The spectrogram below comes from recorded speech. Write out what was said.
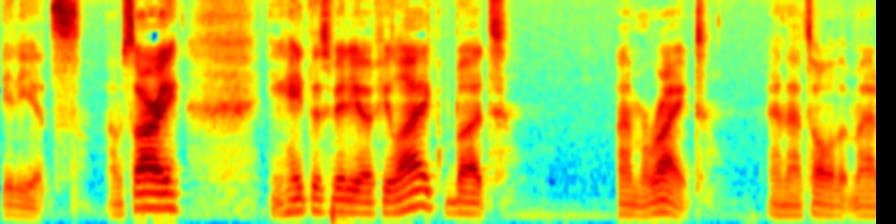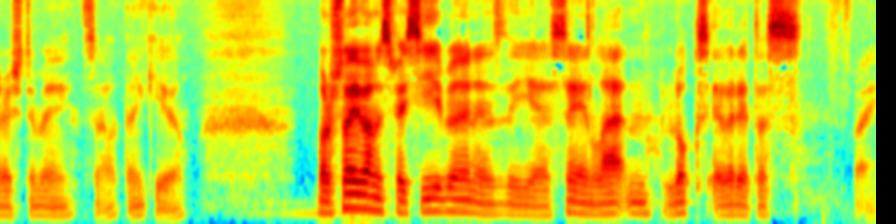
idiots. I'm sorry. You can hate this video if you like, but I'm right, and that's all that matters to me, so thank you. Por soivam spesiben is the uh, say in Latin, lux et veritas. Bye.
